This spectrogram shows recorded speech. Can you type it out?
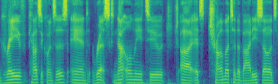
grave consequences and risks, not only to uh, its trauma to the body, so it's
